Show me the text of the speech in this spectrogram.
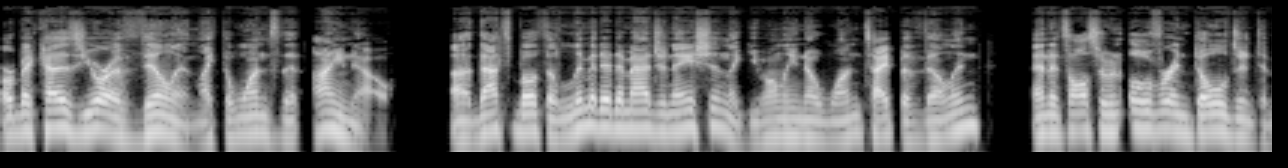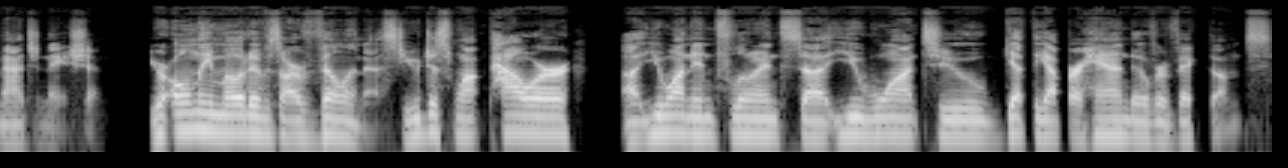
or because you're a villain, like the ones that I know. Uh, that's both a limited imagination, like you only know one type of villain, and it's also an overindulgent imagination. Your only motives are villainous. You just want power uh, you want influence, uh, you want to get the upper hand over victims.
